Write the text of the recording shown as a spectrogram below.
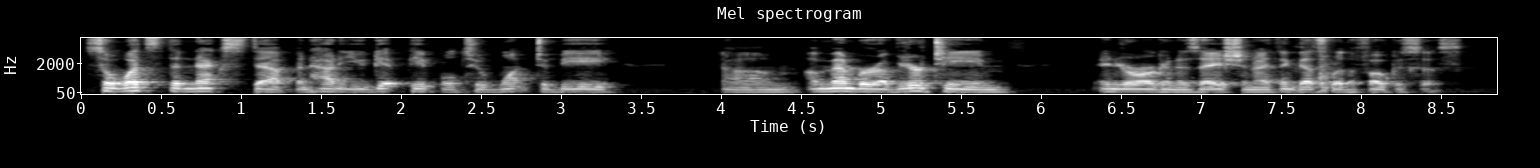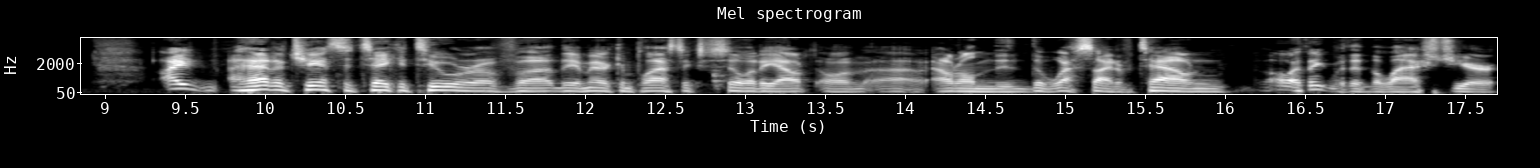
So what's the next step and how do you get people to want to be um, a member of your team in your organization? I think that's where the focus is. I, I had a chance to take a tour of uh, the American Plastics facility out on uh, out on the, the west side of town. Oh, I think within the last year,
